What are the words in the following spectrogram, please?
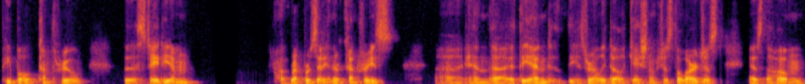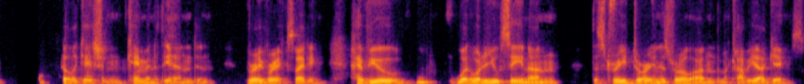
people come through the stadium representing their countries. Uh, and uh, at the end, the Israeli delegation, which is the largest, as the home delegation, came in at the end, and very, very exciting. Have you? What What are you seeing on the street or in Israel on the Maccabi games?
